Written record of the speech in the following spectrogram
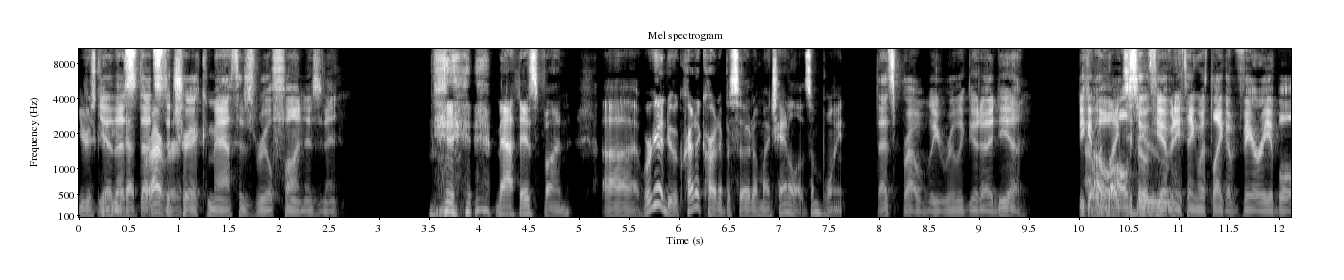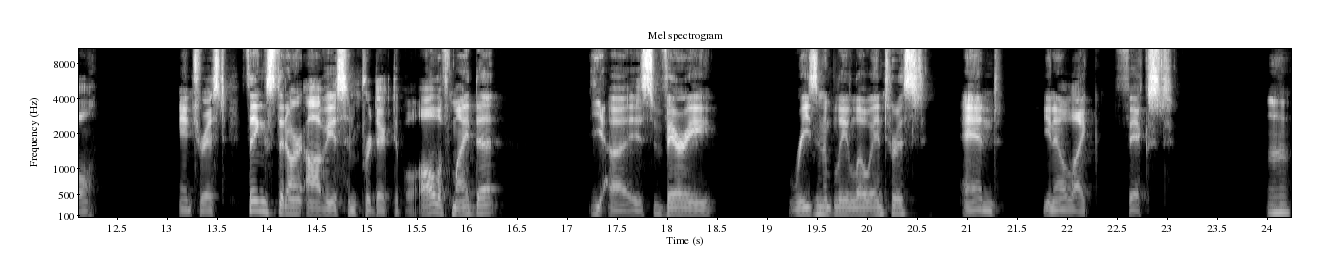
You're just Yeah, going to that's be that's the trick. Math is real fun, isn't it? Math is fun. Uh, we're going to do a credit card episode on my channel at some point. That's probably a really good idea. Because oh, like also if you have anything with like a variable interest, things that aren't obvious and predictable. All of my debt Yeah. uh, is very reasonably low interest and you know like fixed. Mhm.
